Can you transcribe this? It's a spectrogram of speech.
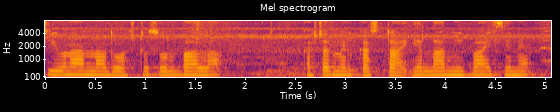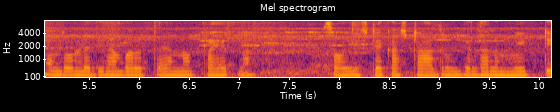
ಜೀವನ ಅನ್ನೋದು ಅಷ್ಟು ಸುಲಭ ಅಲ್ಲ. ಕಷ್ಟದ ಮೇಲೆ ಕಷ್ಟ ಎಲ್ಲ ನಿಭಾಯಿಸಿನೇ ಒಂದೊಳ್ಳೆ ದಿನ ಬರುತ್ತೆ ಅನ್ನೋ ಪ್ರಯತ್ನ. ಸೊ ಎಷ್ಟೇ ಕಷ್ಟ ಆದರೂ ಎಲ್ಲನೂ ಮೆಟ್ಟಿ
